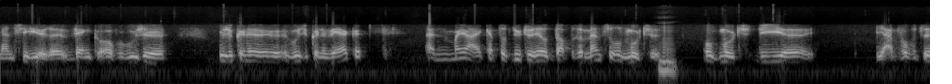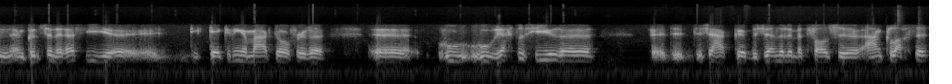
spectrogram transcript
mensen hier eh, wenken over hoe ze, hoe, ze kunnen, hoe ze kunnen werken. En, maar ja, ik heb tot nu toe heel dappere mensen ontmoet, eh, ontmoet die... eh, ja, bijvoorbeeld een, een kunstenares die, eh, die tekeningen maakt over eh, eh, hoe, hoe rechters hier eh, eh, de, de zaak eh, bezwendelen met valse aanklachten.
